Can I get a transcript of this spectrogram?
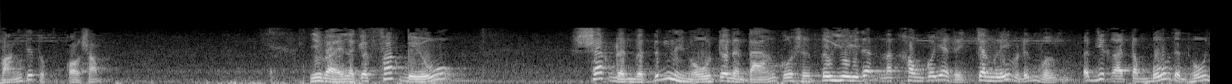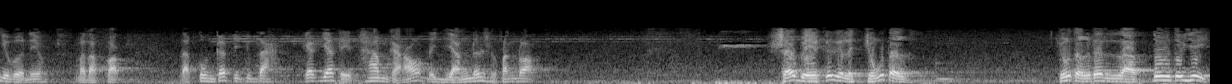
vẫn tiếp tục còn sống. Như vậy là cái phát biểu xác định về tính hiện hữu trên nền tảng của sự tư duy đó, nó không có giá trị chân lý và đứng vững, ít nhất ở trong bốn tình huống như vừa nêu mà đạo Phật đã cung cấp cho chúng ta các giá trị tham khảo để dẫn đến sự phán đoán. Sở biệt cái gọi là chủ từ. Chủ từ đây là tôi tư duy.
